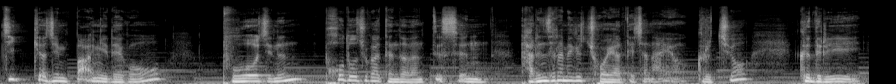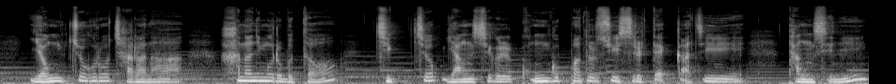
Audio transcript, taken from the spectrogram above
찢겨진 빵이 되고 부어지는 포도주가 된다는 뜻은 다른 사람에게 줘야 되잖아요. 그렇죠? 그들이 영적으로 자라나 하나님으로부터 직접 양식을 공급받을 수 있을 때까지 당신이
